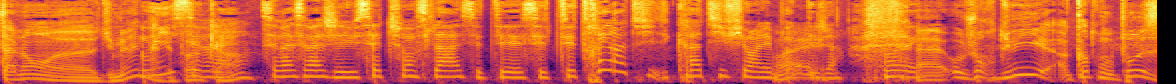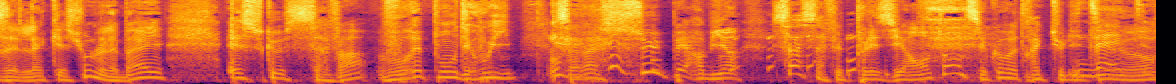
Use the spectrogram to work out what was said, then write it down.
talents euh, du Maine oui, à l'époque. c'est vrai. Hein. C'est vrai, c'est vrai. J'ai eu cette chance-là. C'était, c'était très gratifiant à l'époque Ouais. déjà. Ouais. Euh, Aujourd'hui, quand on vous pose la question, le Labaye, est-ce que ça va Vous répondez oui, ça va super bien. Ça, ça fait plaisir à entendre. C'est quoi votre actualité alors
